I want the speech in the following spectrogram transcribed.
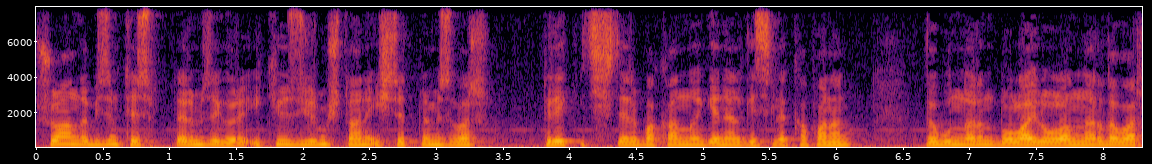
Şu anda bizim tespitlerimize göre 223 tane işletmemiz var. Direkt İçişleri Bakanlığı genelgesiyle kapanan ve bunların dolaylı olanları da var.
